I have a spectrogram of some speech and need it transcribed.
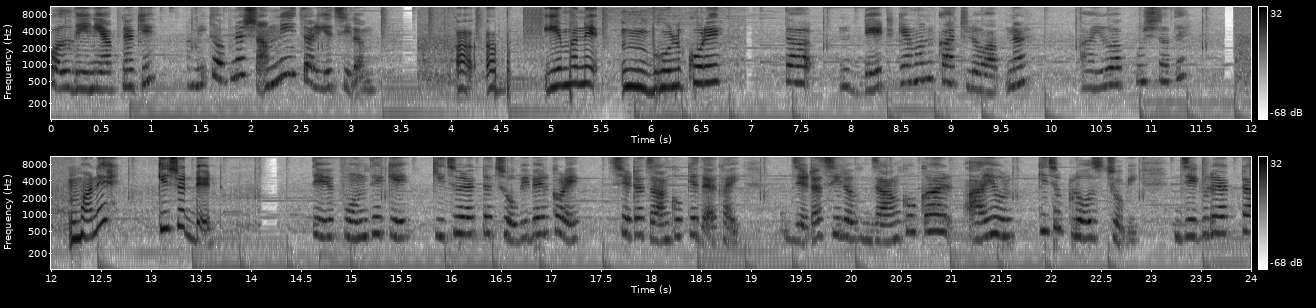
কল দিইনি আপনাকে, আমি তো আপনার সামনেই দাঁড়িয়েছিলাম। ইয়ে মানে ভুল করে তা ডেট কেমন কাটলো আপনার, আয়ু আপুর সাথে? মানে কিসের ডেট? তে ফোন থেকে কিছু একটা ছবি বের করে সেটা জাঙ্কুকে দেখাই। যেটা ছিল জাঙ্কুক আর আয়ুর কিছু ক্লোজ ছবি। যেগুলো একটা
